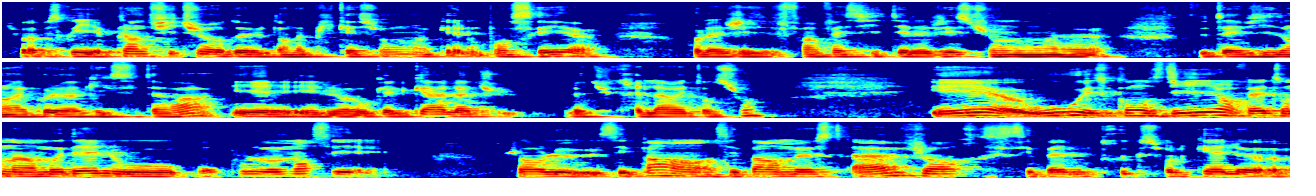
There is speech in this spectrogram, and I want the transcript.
Tu vois parce qu'il y a plein de features dans l'application auxquelles on pensait pour la faciliter la gestion de ta vie dans la coloc etc et, et auquel cas là tu là tu crées de la rétention. Et où est-ce qu'on se dit en fait on a un modèle où bon pour le moment c'est Genre, le, c'est pas un, c'est pas un must-have, genre, c'est pas le truc sur lequel euh,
